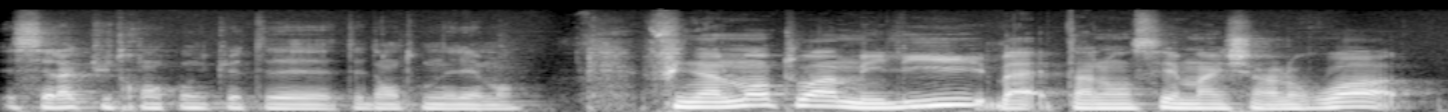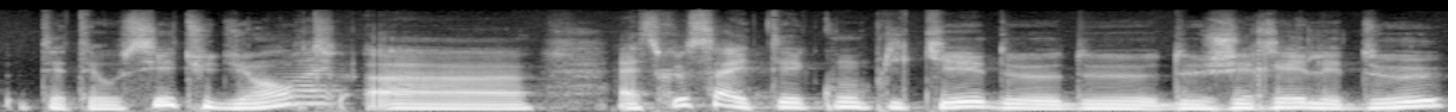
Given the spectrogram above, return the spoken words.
et c'est là que tu te rends compte que tu es, dans ton élément. Finalement, toi, Amélie, bah, tu as lancé My Charleroi, tu étais aussi étudiante. Ouais. Euh, Est-ce que ça a été compliqué de, de, de gérer les deux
